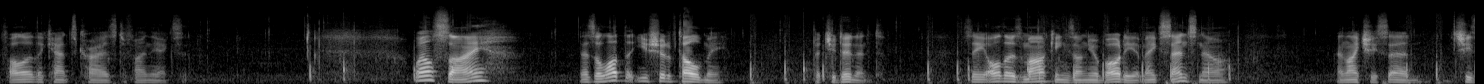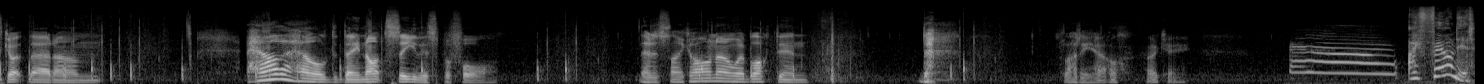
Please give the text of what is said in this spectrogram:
Follow the cat's cries to find the exit. Well, Sai, there's a lot that you should have told me, but you didn't. See, all those markings on your body, it makes sense now. And like she said, she's got that, um... How the hell did they not see this before? They're just like, oh no, we're blocked in. Bloody hell. Okay. I found it!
